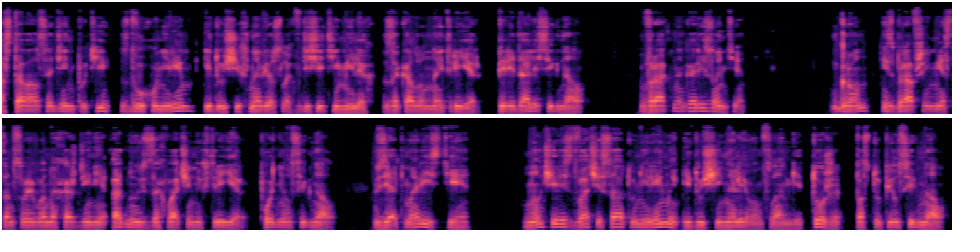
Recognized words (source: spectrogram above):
оставался день пути, с двух унирем, идущих на веслах в 10 милях за колонной триер, передали сигнал. Враг на горизонте. Грон, избравший местом своего нахождения одну из захваченных триер, поднял сигнал. «Взять Мористие». Но через два часа от Униремы, идущей на левом фланге, тоже поступил сигнал.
